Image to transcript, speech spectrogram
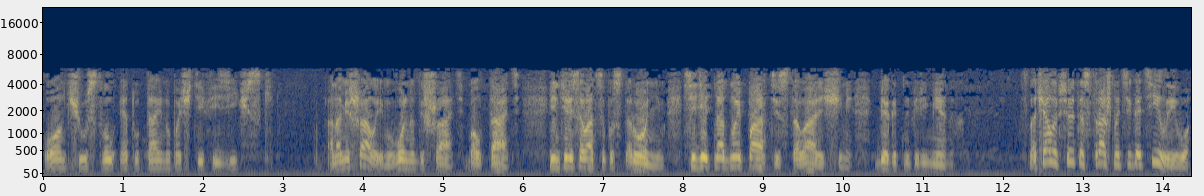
Он чувствовал эту тайну почти физически. Она мешала ему вольно дышать, болтать, интересоваться посторонним, сидеть на одной партии с товарищами, бегать на переменах. Сначала все это страшно тяготило его.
